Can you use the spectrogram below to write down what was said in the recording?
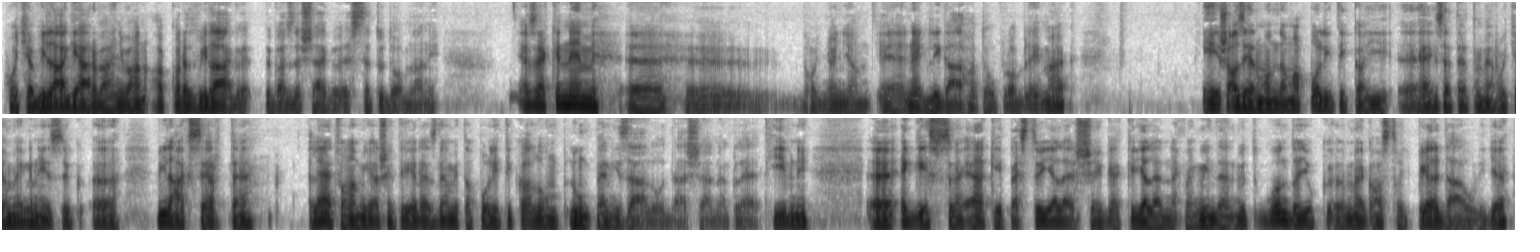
Hogyha világjárvány van, akkor az világgazdaság össze tud omlani. Ezek nem, ö, ö, hogy mondjam, negligálható problémák, És azért mondom a politikai helyzetet, mert hogyha megnézzük, világszerte lehet valami ilyesmit érezni, amit a politika lumpenizálódásának lehet hívni. Egész elképesztő jelenségek jelennek meg mindenütt. Gondoljuk meg azt, hogy például ugye,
